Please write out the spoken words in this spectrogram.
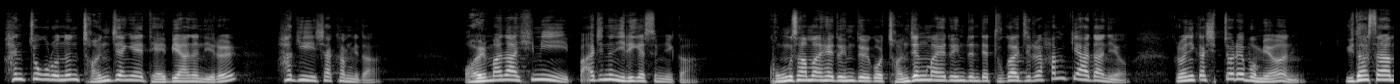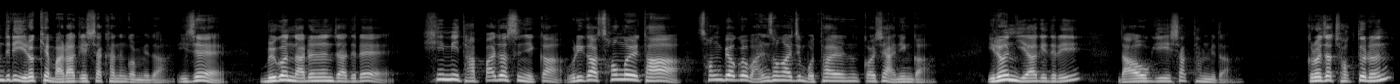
한쪽으로는 전쟁에 대비하는 일을 하기 시작합니다. 얼마나 힘이 빠지는 일이겠습니까? 공사만 해도 힘들고 전쟁만 해도 힘든데 두 가지를 함께 하다니요. 그러니까 10절에 보면 유다 사람들이 이렇게 말하기 시작하는 겁니다. 이제 물건 나르는 자들의 힘이 다 빠졌으니까 우리가 성을 다 성벽을 완성하지 못할 것이 아닌가. 이런 이야기들이 나오기 시작합니다. 그러자 적들은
